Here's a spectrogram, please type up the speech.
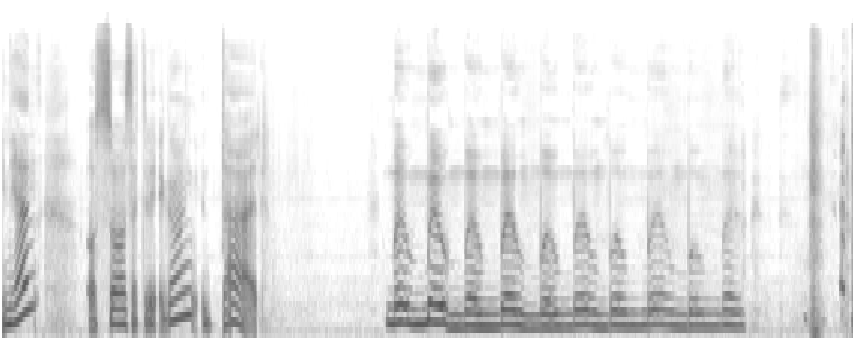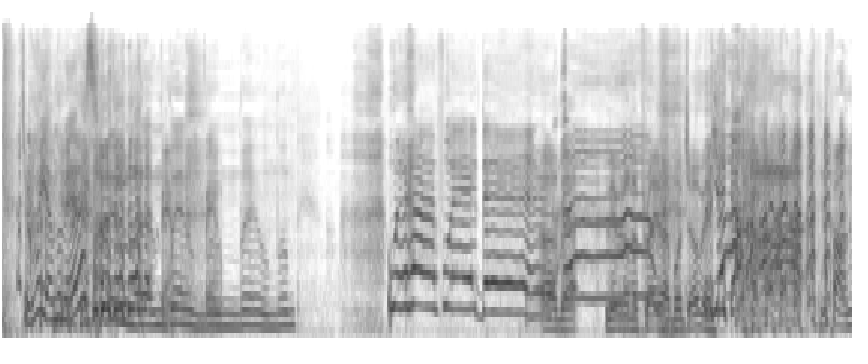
inn igjen. Og så setter vi i gang der. Boom, boom, boom, boom, boom, boom, boom, boom, boom, boom. Tror du må hjem noe mer, altså. boom, boom, boom, boom, boom. We're halfway there. Oh, det Living on a Prayer av Bon Jovi. Fy faen.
